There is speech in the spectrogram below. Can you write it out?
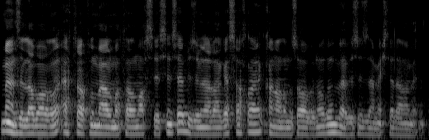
Mənzillə bağlı ətraflı məlumat almaq istəyirsinizsə bizimlə əlaqə saxlayın, kanalımıza abunə olun və bizi izləməkdə davam edin.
